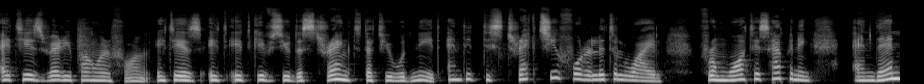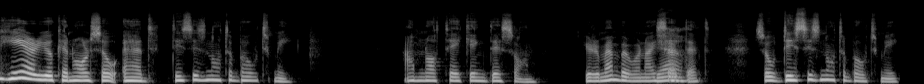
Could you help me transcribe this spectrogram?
it is very powerful. It is it, it gives you the strength that you would need and it distracts you for a little while from what is happening. And then here you can also add this is not about me. I'm not taking this on. You remember when i Yeah. said that? So this is not about me.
